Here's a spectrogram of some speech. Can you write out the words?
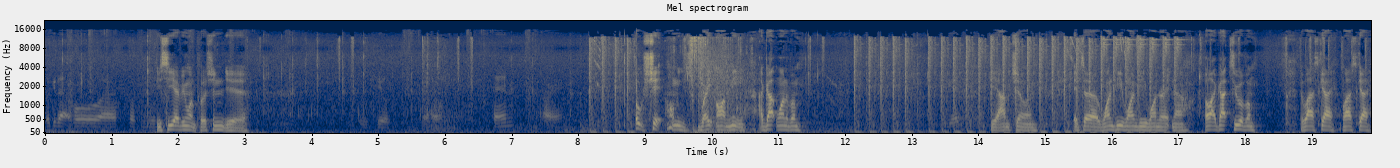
Look at that whole, uh, fucking You see everyone pushing? Yeah. Oh shit, homie's right on me. I got one of them. Yeah, I'm chilling. It's a 1v1v1 right now. Oh, I got two of them. The last guy, last guy.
